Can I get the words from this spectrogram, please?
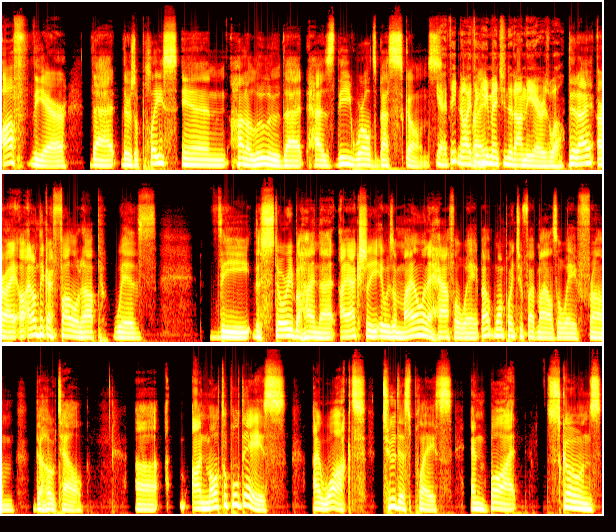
off the air that there's a place in Honolulu that has the world's best scones. Yeah, I think no, I think Right. you mentioned it on the air as well. Did I? All right. I don't think I followed up with the the story behind that. I actually it was a mile and a half away, about 1.25 miles away from the hotel. Uh, on multiple days, I walked to this place and bought scones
